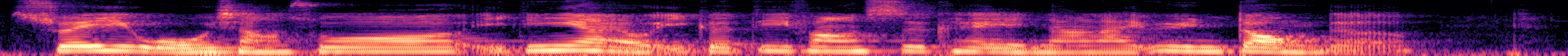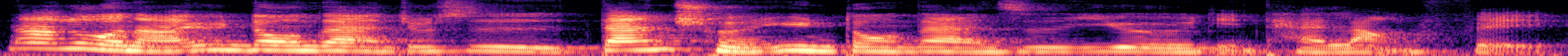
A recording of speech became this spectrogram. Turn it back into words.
所以我想说，一定要有一个地方是可以拿来运动的。那如果拿运动蛋，就是单纯运动蛋，是又有点太浪费。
